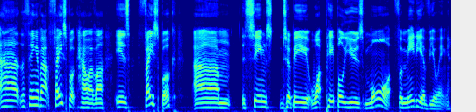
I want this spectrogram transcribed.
uh, the thing about Facebook, however, is Facebook um, seems to be what people use more for media viewing,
